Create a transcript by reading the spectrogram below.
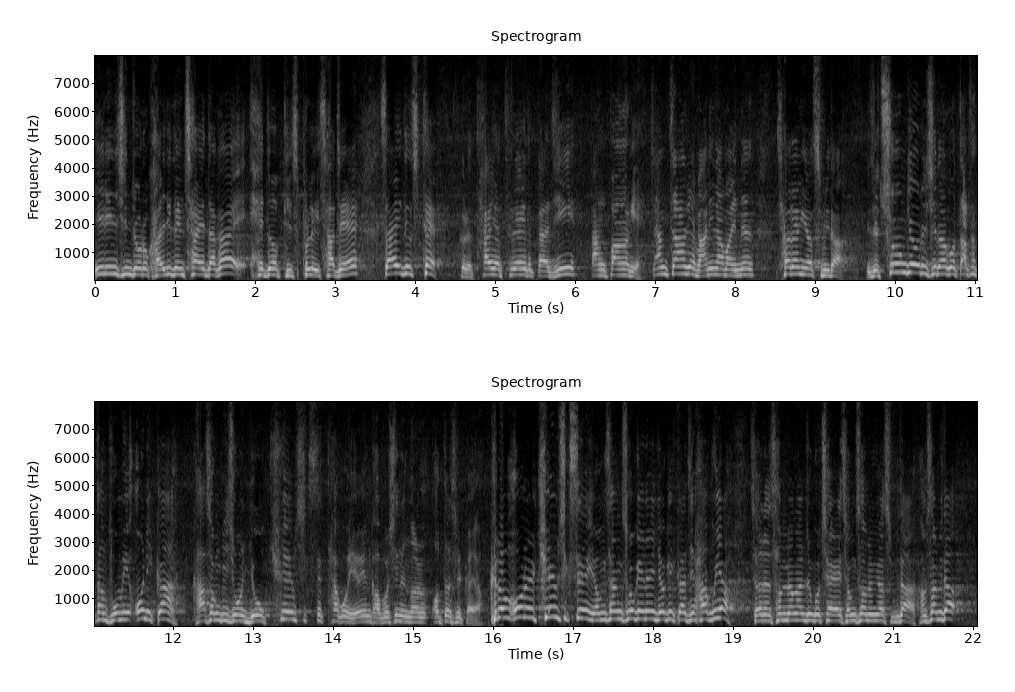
1인 신조로 관리된 차에다가 헤드업 디스플레이 사제 사이드 스텝 그리고 타이어 트레이드까지 빵빵하게 짱짱하게 많이 남아있는 차량이었습니다 이제 추운 겨울이 지나고 따뜻한 봄이 오니까 가성비 좋은 요 QM6 타고 여행 가보시는 건 어떠실까요? 그럼 오늘 QM6의 영상 소개는 여기까지 하고요. 저는 선명한 중고차의 정선웅이었습니다. 감사합니다.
